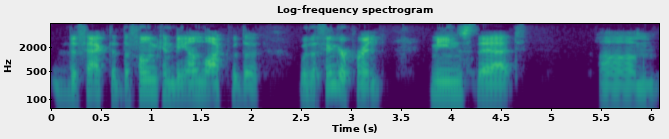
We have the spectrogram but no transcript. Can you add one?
the fact that the phone can be unlocked with a with a fingerprint means that um,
